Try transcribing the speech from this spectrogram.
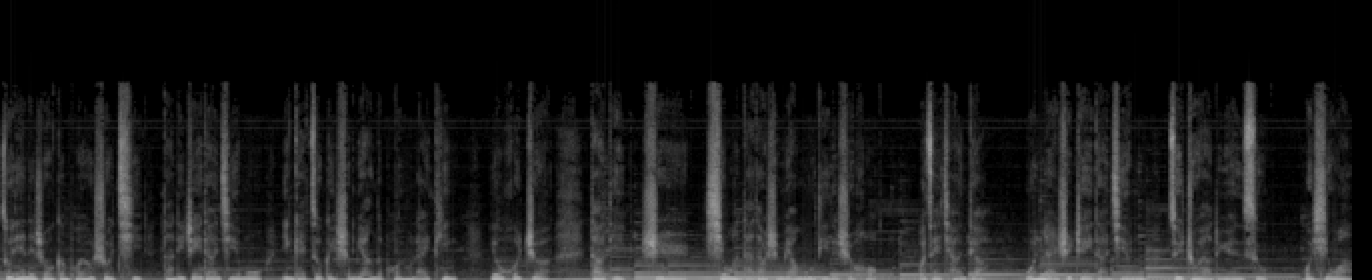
昨天的时候跟朋友说起，到底这一档节目应该做给什么样的朋友来听，又或者到底是希望达到什么样目的的时候，我在强调，温暖是这一档节目最重要的元素。我希望，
